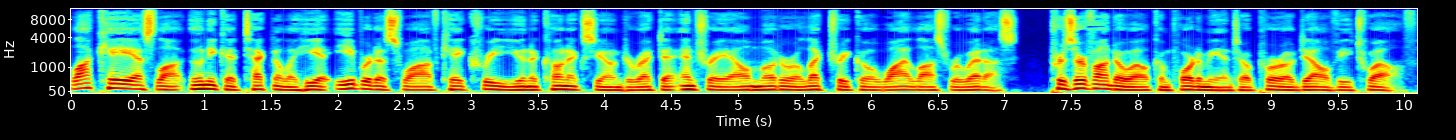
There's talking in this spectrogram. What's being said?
la que es la única tecnología híbrida suave que crea una conexión directa entre el motor eléctrico y las ruedas, preservando el comportamiento puro del V12.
